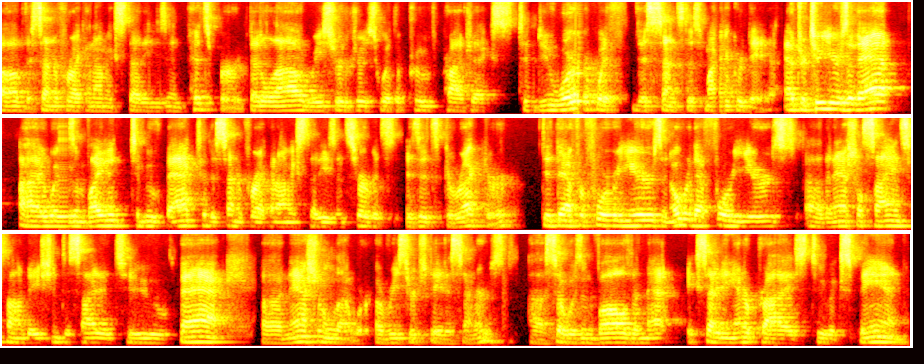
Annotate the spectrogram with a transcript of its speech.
of the Center for Economic Studies in Pittsburgh that allowed researchers with approved projects to do work with this census microdata. After two years of that, I was invited to move back to the Center for Economic Studies and serve as, as its director did that for four years. And over that four years, uh, the National Science Foundation decided to back a national network of research data centers. Uh, so was involved in that exciting enterprise to expand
